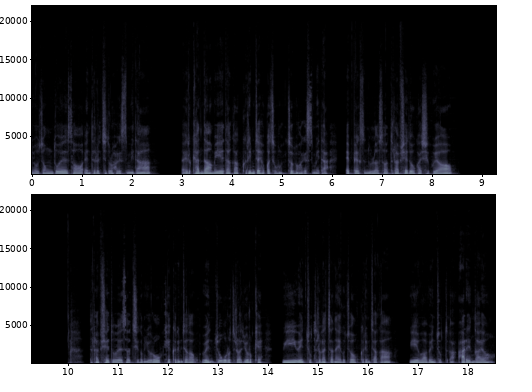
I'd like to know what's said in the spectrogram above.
요 정도에서 엔터를 치도록 하겠습니다. 자, 이렇게 한 다음에 얘에다가 그림자 효과 적용, 적용하겠습니다. FX 눌러서 드랍 섀도우 가시고요. 드랍 섀도우에서 지금 요렇게 그림자가 왼쪽으로 들어가 요렇게 위 왼쪽 들어갔잖아요. 그죠? 그림자가 위에와 왼쪽 아, 아래인가요?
